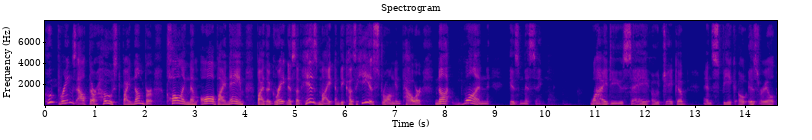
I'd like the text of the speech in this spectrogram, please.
Who brings out their host by number, calling them all by name, by the greatness of his might, and because he is strong in power, not one is missing. Why do you say, O Jacob, and speak, O Israel,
